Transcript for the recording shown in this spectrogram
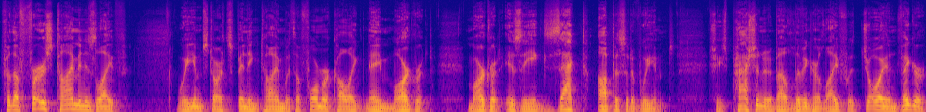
for the first time in his life. William starts spending time with a former colleague named Margaret. Margaret is the exact opposite of Williams. She's passionate about living her life with joy and vigor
